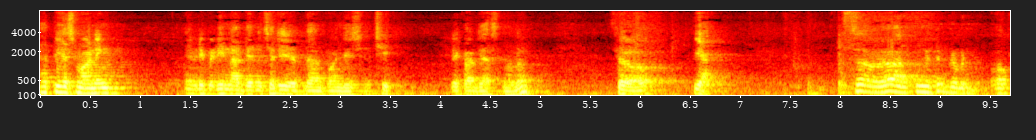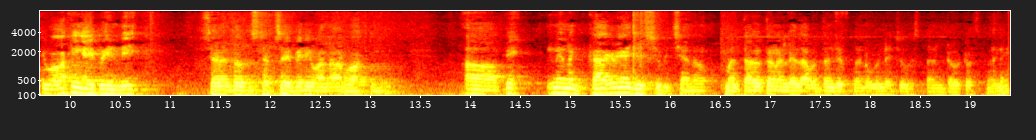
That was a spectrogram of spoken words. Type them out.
హ్యాపీయెస్ట్ మార్నింగ్ ఎవ్రీబడి నా దినచర్య చెప్దాం ఫోన్ చేసి వచ్చి రికార్డ్ చేస్తున్నాను. సో యా సో అనుకున్నట్టు ఇప్పుడు ఓకే వాకింగ్ అయిపోయింది. సెవెన్ థౌసండ్ స్టెప్స్ అయిపోయినాయి వన్ అవర్ వాకింగ్ ఓకే నేను కాకరకాయ చేసి చూపించాను. మళ్ళీ తాగుతానో లేదా అబద్ధం చెప్తున్నాను గుండె చూపిస్తాను డౌట్ వస్తుందని.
